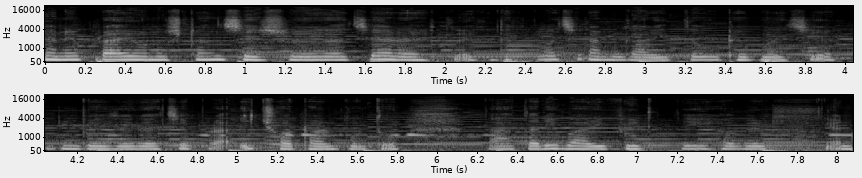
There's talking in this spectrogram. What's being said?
এখানে প্রায় অনুষ্ঠান শেষ হয়ে গেছে আর দেখতে পাচ্ছেন আমি গাড়িতে উঠে পড়েছি এখন বেজে গেছে প্রায় ছটার মতো। তাড়াতাড়ি বাড়ি ফিরতেই হবে কেন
